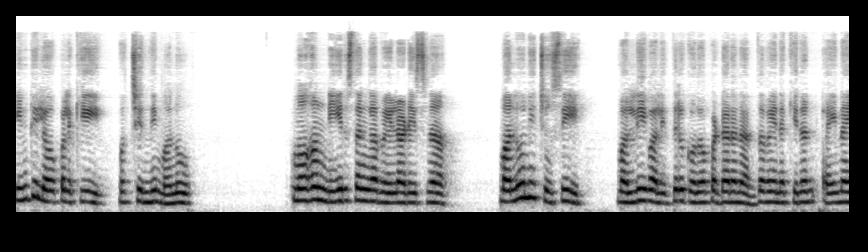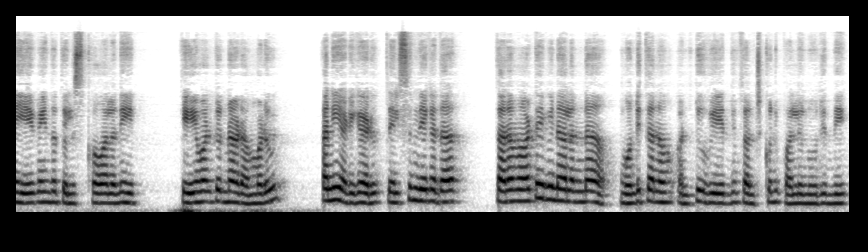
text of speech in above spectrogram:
ఇంటి లోపలికి వచ్చింది మను. మోహన్ నీరసంగా వేలాడేసిన మనుని చూసి మళ్ళీ వాళ్ళిద్దరు గొడవపడ్డారని అర్థమైన కిరణ్ అయినా ఏమైందో తెలుసుకోవాలని ఏమంటున్నాడు అమ్మడు అని అడిగాడు. తెలిసిందే కదా తన మాటే వినాలన్న మొండితనం అంటూ వేడిని తలుచుకుని పళ్ళు నూరింది.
